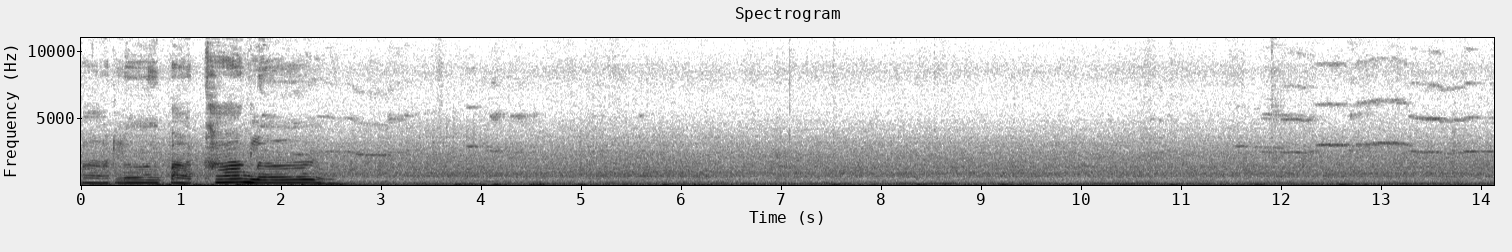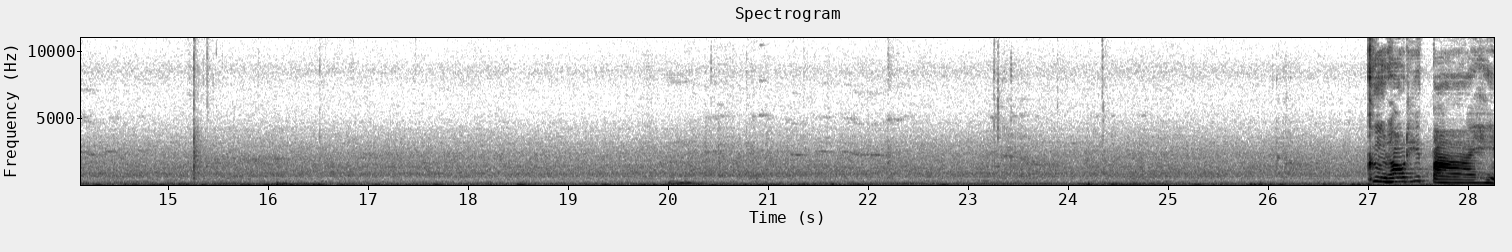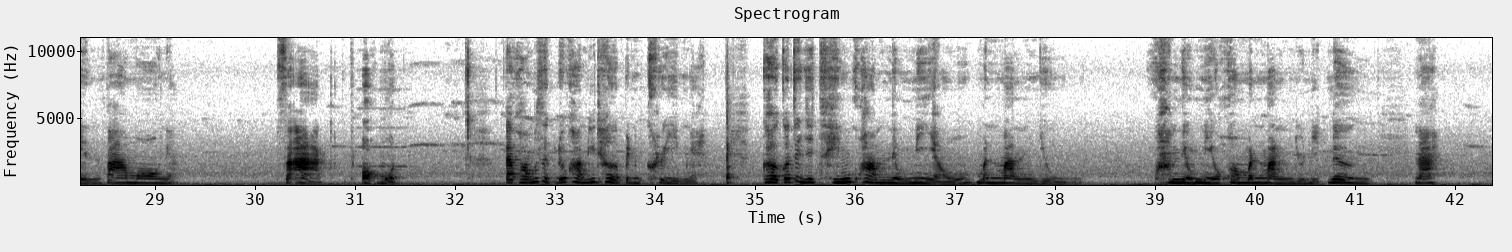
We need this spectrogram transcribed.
ปาดเลย ปาดข้างเลย คือเท่าที่ตาเห็นตามองเนี่ย สะอาดออกหมด แต่ความรู้สึกด้วยความที่เธอเป็นครีมไงเธอก็จะทิ้งความเหนียวเหนียวมันมันอยู่ ความเหนียวเหนียวความมันมันอยู่นิดนึงนะ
